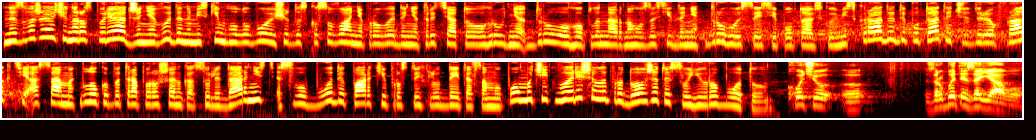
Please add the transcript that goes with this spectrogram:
Незважаючи на розпорядження, видане міським головою щодо скасування проведення 30 грудня другого пленарного засідання другої сесії Полтавської міськради, депутати чотирьох фракцій, а саме блоку Петра Порошенка Солідарність, Свободи, партії простих людей та самопомочі, вирішили продовжити свою роботу. Хочу е, зробити заяву,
